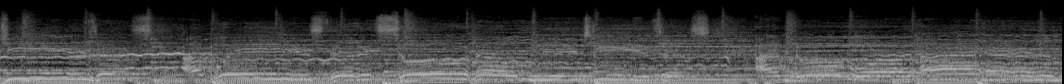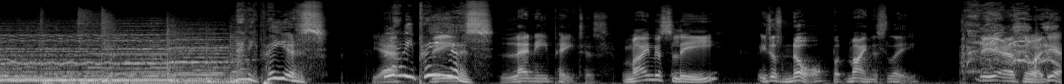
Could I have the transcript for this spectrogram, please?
Jesus. I've wasted it. So help me, Jesus. I know what I am. Lennie Peters. Yeah. Lennie The Peters. Lennie Peters. Minus Lee. He doesn't know, but minus Lee. He has no idea.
